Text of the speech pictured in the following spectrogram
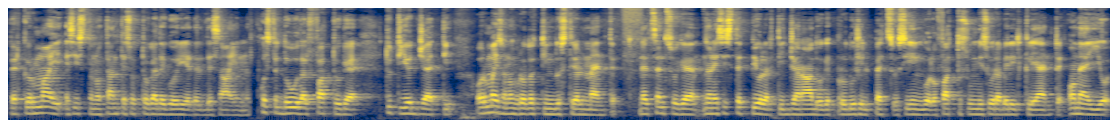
perché ormai esistono tante sottocategorie del design. Questo è dovuto al fatto che tutti gli oggetti ormai sono prodotti industrialmente, nel senso che non esiste più l'artigianato che produce il pezzo singolo fatto su misura per il cliente, o meglio,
